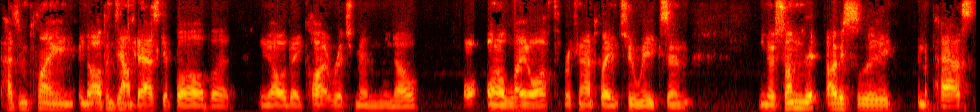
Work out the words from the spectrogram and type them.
has been playing, you know, up and down basketball, but, you know, they caught Richmond, you know, on a layoff. Richmond played in two weeks. And, you know, some, obviously, in the past,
